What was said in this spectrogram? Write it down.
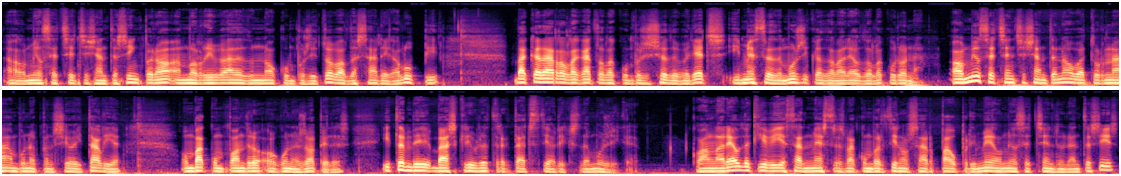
El 1765, però, amb l'arribada d'un nou compositor, Baldassare Galuppi, va quedar relegat a la composició de ballets i mestre de música de l'hereu de la corona. El 1769 va tornar amb una pensió a Itàlia, on va compondre algunes òperes i també va escriure tractats teòrics de música. Quan l'hereu de qui havia estat mestre es va convertir en el tsar Pau I el 1796,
